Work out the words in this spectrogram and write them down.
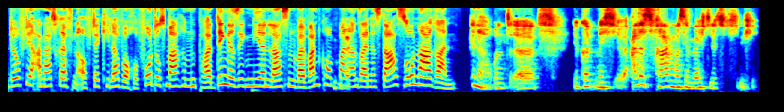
dürft ihr Anna treffen auf der Kieler Woche. Fotos machen, ein paar Dinge signieren lassen, weil wann kommt man an seine Stars so nah ran? Genau, und äh, ihr könnt mich alles fragen, was ihr möchtet. Ich, ich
